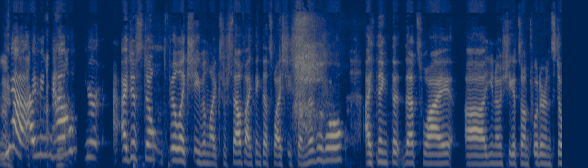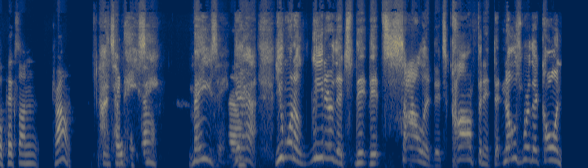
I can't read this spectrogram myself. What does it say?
yeah, I mean, how you're I just don't feel like she even likes herself. I think that's why she's so miserable. I think that that's why uh, you know, she gets on Twitter and still picks on Trump. She That's hates herself. amazing. Amazing. So- Yeah. You want a leader that's that, that's solid, that's confident, that knows where they're going,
